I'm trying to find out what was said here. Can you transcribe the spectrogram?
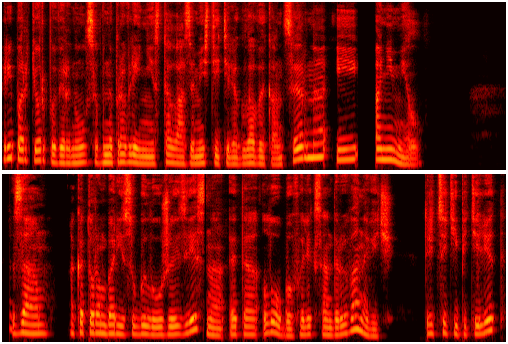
репортер повернулся в направлении стола заместителя главы концерна и онемел. Зам, о котором Борису было уже известно, это Лобов Александр Иванович, 35 лет,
